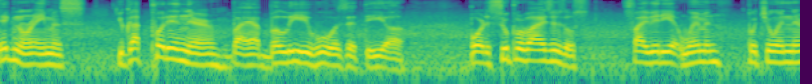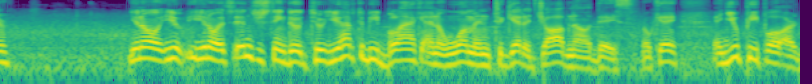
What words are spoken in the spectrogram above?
ignoramus. You got put in there by, I believe, who was it, the uh, Board of Supervisors, those five idiot women put you in there. You know, you you know, it's interesting, dude. Too, you have to be black and a woman to get a job nowadays, okay? And you people are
